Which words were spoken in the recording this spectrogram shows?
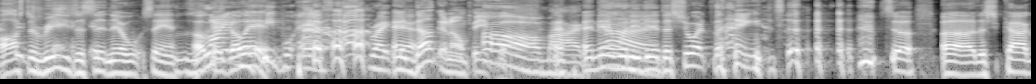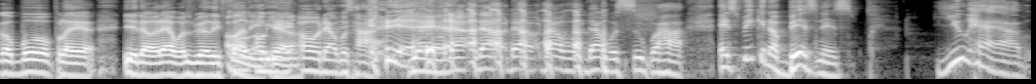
Austin Reaves is sitting there saying, "Okay, Lighting go ahead." people ass up right and now. dunking on people. Oh, my And, and then when he did the short thing to, to uh, the Chicago Bull player, you know that was really funny. Oh, oh, yeah. yeah. Oh, that was hot. yeah, that, that, that, that, was, that was super hot. And speaking of business, you have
